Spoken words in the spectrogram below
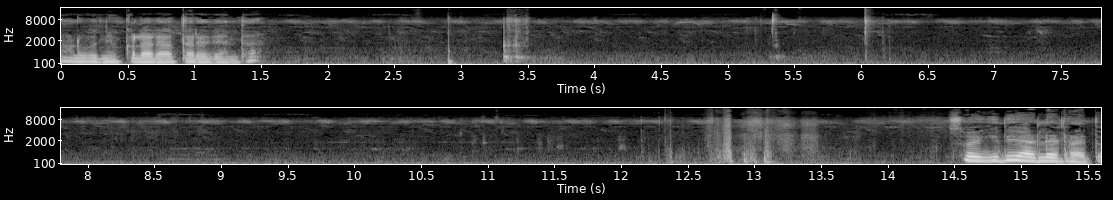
ನೋಡ್ಬೋದು ನೀವು ಕಲರ್ ಯಾವ ಥರ ಇದೆ ಅಂತ. ಸೊ ಈಗ ಇದು ಎರಡು ಲೀಟ್ರ್ ಆಯಿತು.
